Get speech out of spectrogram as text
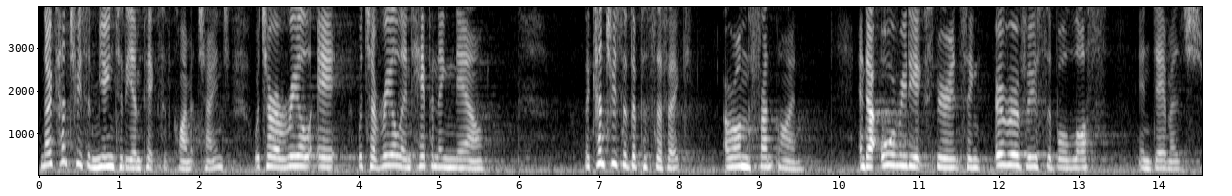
No country is immune to the impacts of climate change, which are, real, which are real and happening now. The countries of the Pacific are on the front line and are already experiencing irreversible loss and damage.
